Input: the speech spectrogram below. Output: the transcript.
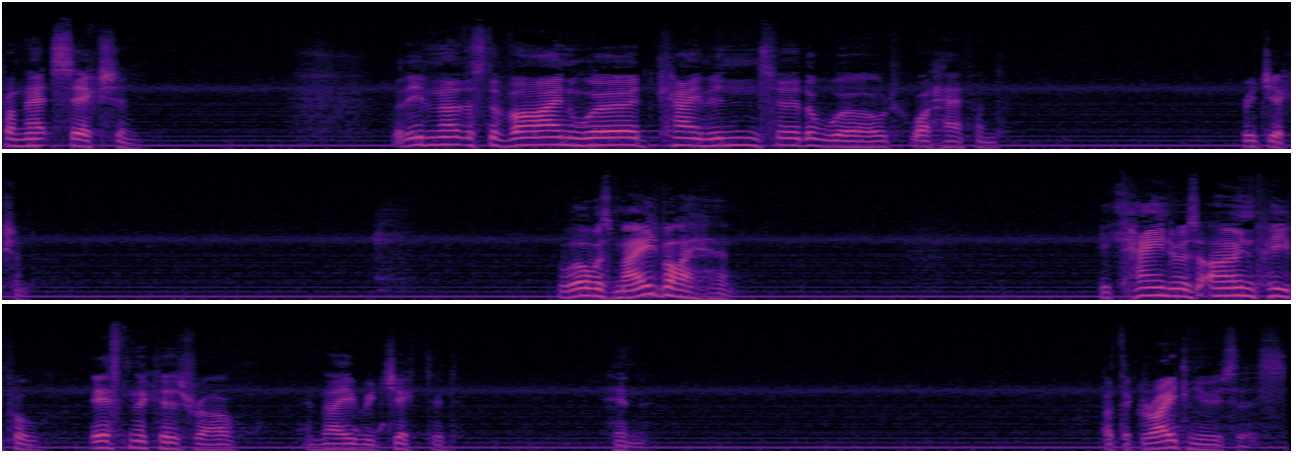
from that section. But even though this divine word came into the world, what happened? Rejection. The world was made by him. He came to his own people, ethnic Israel, and they rejected him. But the great news is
